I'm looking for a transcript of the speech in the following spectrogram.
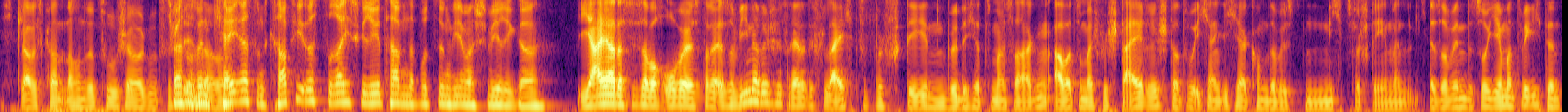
ich glaube, es konnten auch unsere Zuschauer gut verstehen. Ich weiß auch, wenn KS und Krappi österreichisch geredet haben, da wurde es irgendwie immer schwieriger. Ja, ja, das ist aber auch Oberösterreich. Also Wienerisch ist relativ leicht zu verstehen, würde ich jetzt mal sagen. Aber zum Beispiel Steirisch, dort wo ich eigentlich herkomme, da wirst du nichts verstehen. Wenn, also wenn so jemand wirklich den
